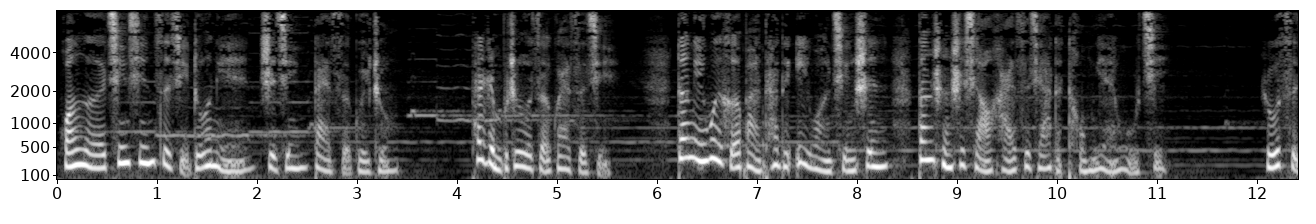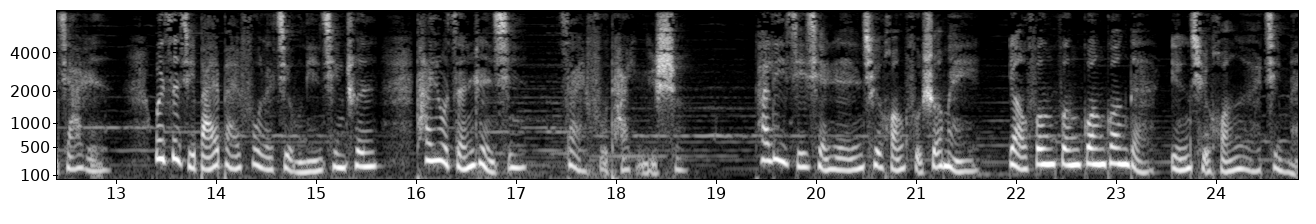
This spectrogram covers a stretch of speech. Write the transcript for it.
黄娥倾心自己多年，至今待字闺中，他忍不住责怪自己：当年为何把他的一往情深当成是小孩子家的童言无忌？如此佳人，为自己白白付了九年青春，他又怎忍心再负他余生？他立即遣人去皇府说媒。要风风光光的迎娶黄娥进门，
